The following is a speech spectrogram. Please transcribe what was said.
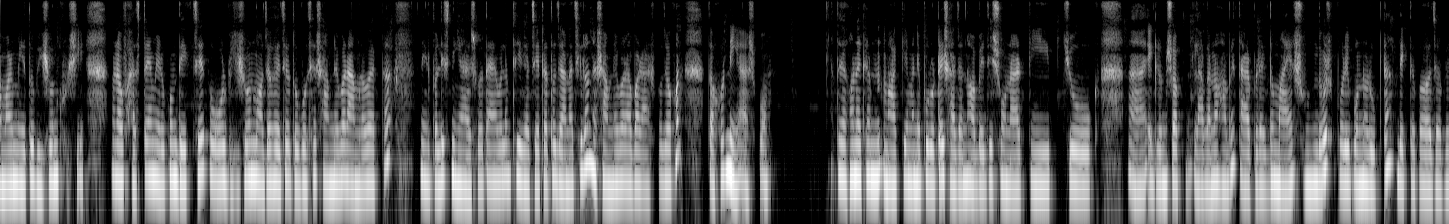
আমার মেয়ে তো ভীষণ খুশি। মানে ও ফার্স্ট টাইম এরকম দেখছে, তো ওর ভীষণ মজা হয়েছে। তো বলছে সামনেবার আমরাও একটা নেল পালিশ নিয়ে আসব। তাই আমি বললাম, ঠিক আছে। এটা তো জানা ছিল না সামনেবার আবার আসব যখন, তখন নিয়ে আসব। তো এখন এখানে মাকে মানে পুরোটাই সাজানো হবে যে সোনার টিপ, চোখ এগুলো সব লাগানো হবে। তারপরে একদম মায়ের সুন্দর পরিপূর্ণ রূপটা দেখতে পাওয়া যাবে।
